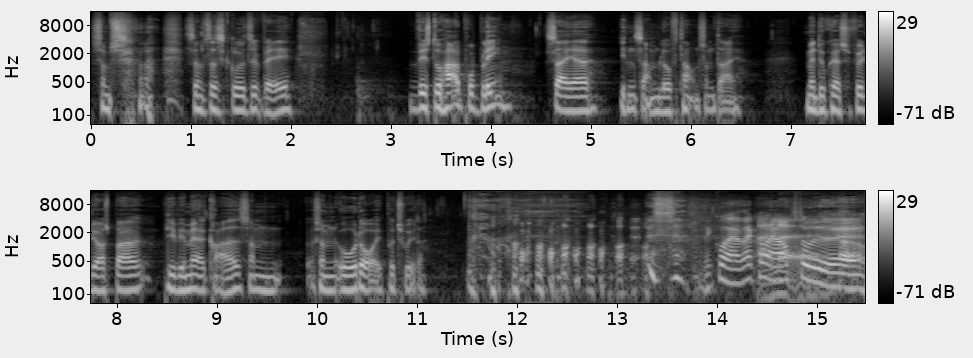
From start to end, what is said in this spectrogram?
som så, som så skriver tilbage. Hvis du har et problem, så er jeg i den samme lufthavn som dig. Men du kan selvfølgelig også bare blive ved med at græde som, som en 8-årig på Twitter. det kunne jeg, der kunne jeg opstå... Øh, ja,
